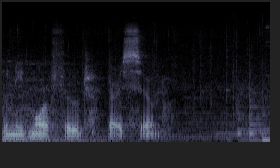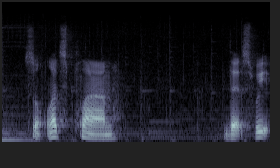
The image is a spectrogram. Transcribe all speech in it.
we need more food very soon. So let's plan this. We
